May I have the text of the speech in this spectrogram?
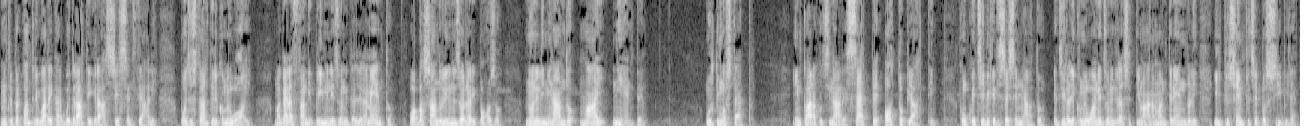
Mentre per quanto riguarda i carboidrati e i grassi essenziali, puoi aggiustarteli come vuoi, magari alzando i primi nei giorni di allenamento o abbassandoli nei giorni a riposo, non eliminando mai niente. Ultimo step. Impara a cucinare 7-8 piatti con quei cibi che ti sei segnato e girali come vuoi nei giorni della settimana, mantenendoli il più semplice possibile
